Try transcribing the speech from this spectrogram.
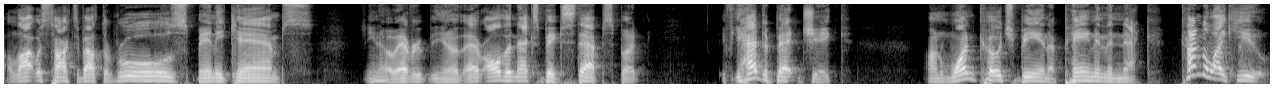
a lot was talked about the rules, mini camps, you know, every you know all the next big steps. But if you had to bet, Jake, on one coach being a pain in the neck, kind of like you,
